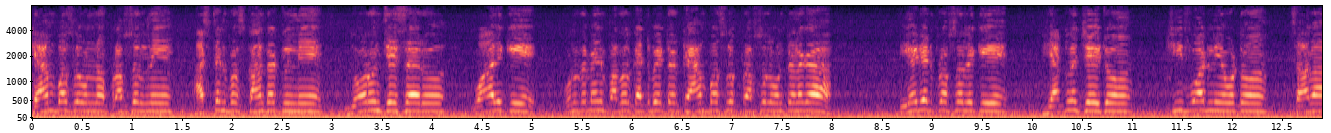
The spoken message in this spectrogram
క్యాంపస్లో ఉన్న ప్రొఫెసర్ని అసిస్టెంట్ ప్రొఫెసర్ కాంట్రాక్టుల్ని దూరం చేశారు. వాళ్ళకి ఉన్నతమైన పదవులు కట్టిపెట్టారు. క్యాంపస్లో ప్రొఫెసర్లు ఉంటుండగా ఏడెడ్ ప్రొఫెసర్లకి ఎట్లా చేయటం చీఫ్ వార్డుని ఇవ్వటం చాలా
